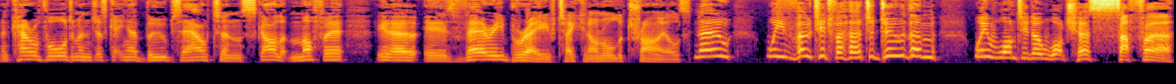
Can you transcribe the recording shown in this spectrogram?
and Carol Vorderman just getting her boobs out, and Scarlett Moffat, you know, is very brave taking on all the trials. No, we voted for her to do them. We wanted to watch her suffer.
